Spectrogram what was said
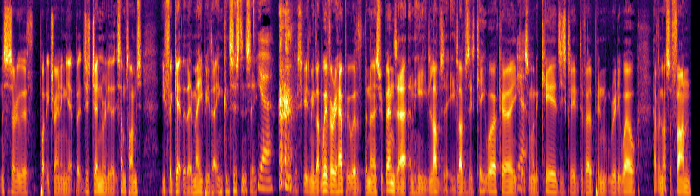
necessarily with potty training yet, but just generally that sometimes you forget that there may be that inconsistency. yeah, Excuse me. Like we're very happy with the nursery Ben's at, and he loves it. He loves his key worker. He Yeah. gets on with the kids. He's clearly developing really well, having lots of fun.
